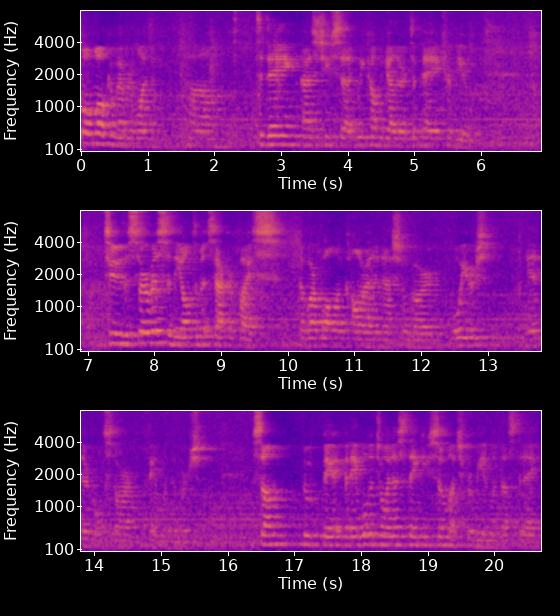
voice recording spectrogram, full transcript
Well, welcome everyone. Um, Today, as Chief said, we come together to pay tribute to the service and the ultimate sacrifice of our fallen Colorado National Guard warriors and their Gold Star family members. Some who've been able to join us, thank you so much for being with us today.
